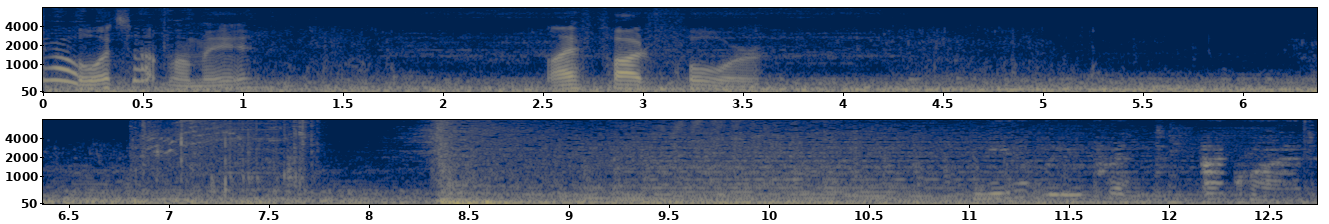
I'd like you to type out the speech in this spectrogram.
Yo, what's up, my man? Life pod 4. New blueprint acquired.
